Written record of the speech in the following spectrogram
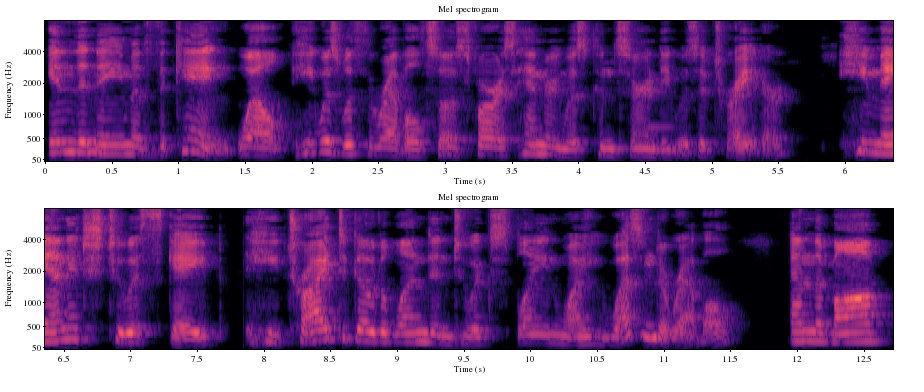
in the name of the king. Well, he was with the rebels, so as far as Henry was concerned, he was a traitor. He managed to escape. He tried to go to London to explain why he wasn't a rebel, and the mob,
